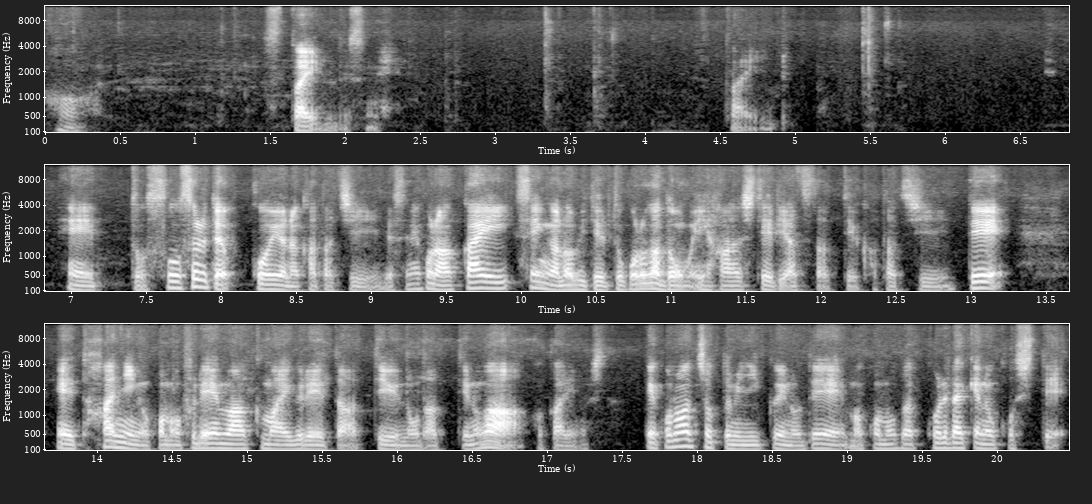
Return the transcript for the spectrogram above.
はあ、スタイルですね。タイル。えー、っと、そうするとこういうような形ですね。この赤い線が伸びているところがどうも違反しているやつだっていう形で、えー、っと犯人がこのフレームワーク migrator っていうのだっていうのが分かりました。で、この後ちょっと見にくいので、まあ、このこれだけ残して、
